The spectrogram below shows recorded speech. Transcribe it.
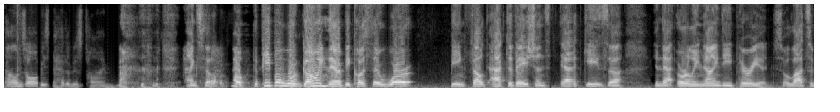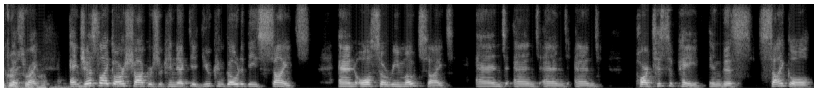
Alan's always ahead of his time. Thanks, Phil. no, the people were going there because there were being felt activations at Giza in that early 90 period. So lots of groups. Were That's right. And just like our chakras are connected, you can go to these sites and also remote sites and and and and participate in this cycle.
